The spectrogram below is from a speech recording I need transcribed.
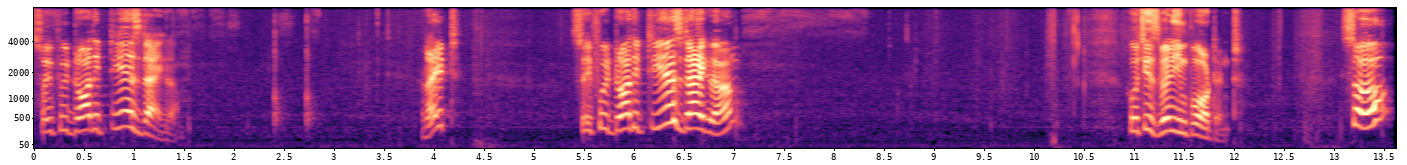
So, if we draw the TS diagram right. So, if we draw the TS diagram which is very important. So,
